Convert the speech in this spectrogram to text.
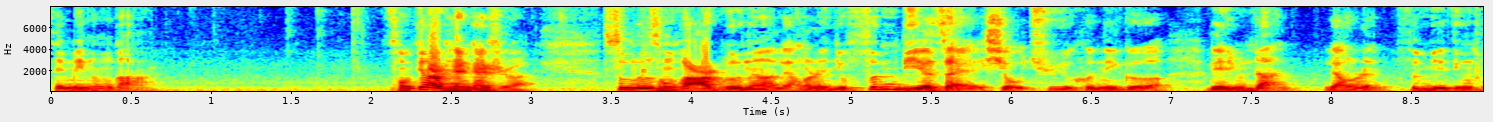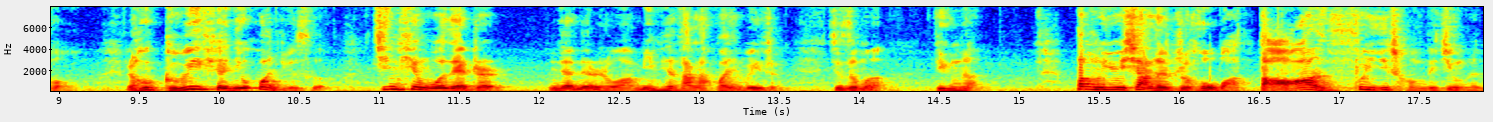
他没那么干。从第二天开始，孙德松和二哥呢，两个人就分别在小区和那个联运站，两个人分别盯守。然后隔一天就换角色，今天我在这儿，你在那儿是吧？明天咱俩换下位置，就这么盯着。半个月下来之后吧，答案非常的惊人。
